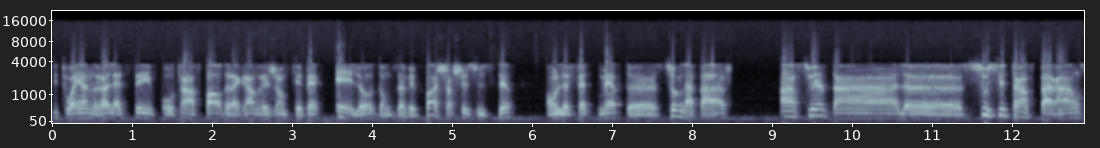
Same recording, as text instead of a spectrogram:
citoyenne relative au transport de la grande région de Québec est là, donc vous n'avez pas à chercher sur le site. On l'a fait mettre euh, sur la page. Ensuite, dans le souci de transparence,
